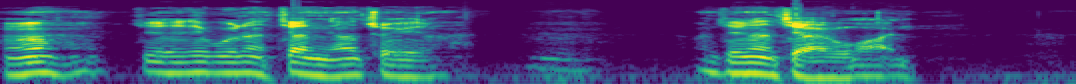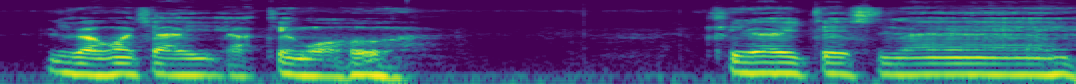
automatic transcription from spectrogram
啊，这你本来叫人家做啦。嗯。啊，这那食完，你甲我食伊也见我好。起来就是呢，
